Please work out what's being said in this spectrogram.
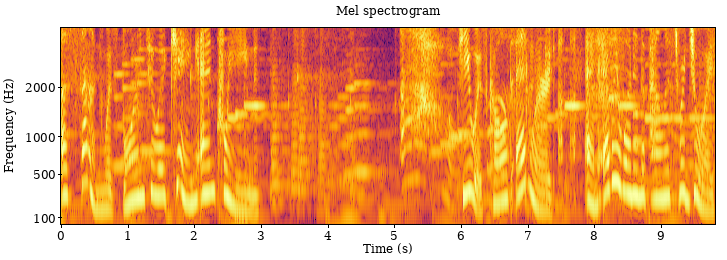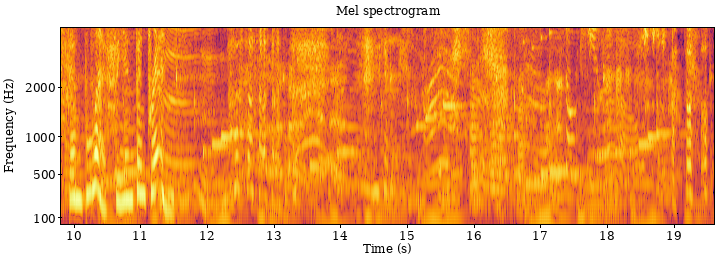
a son was born to a king and queen. He was called Edward, and everyone in the palace rejoiced and blessed the infant prince. So cute.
